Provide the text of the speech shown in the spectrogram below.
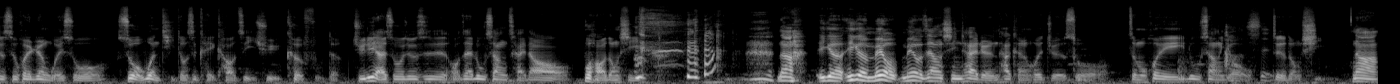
就是会认为说，所有问题都是可以靠自己去克服的。举例来说，就是我在路上踩到不好的东西，那一个一个没有没有这样心态的人，他可能会觉得说，怎么会路上有这个东西？那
